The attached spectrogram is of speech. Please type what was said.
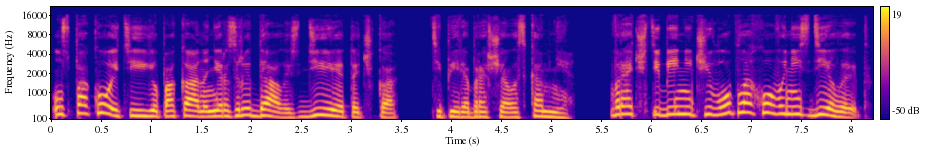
«Успокойте ее, пока она не разрыдалась, деточка!» Теперь обращалась ко мне. «Врач тебе ничего плохого не сделает!»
